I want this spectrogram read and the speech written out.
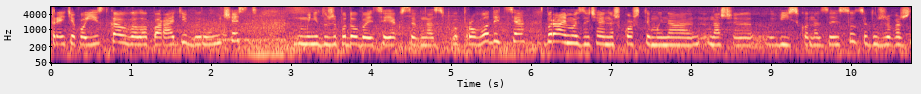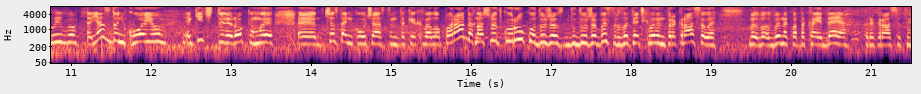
третя поїздка в велопараді, беру участь. Мені дуже подобається, як все в нас проводиться. Збираємо, звичайно ж, кошти ми на наше військо на ЗСУ. Це дуже важливо. Я з донькою, які 4 роки ми е, частенько участвуємо в таких велопарадах. На швидку руку дуже дуже швидко, за 5 хвилин прикрасили. Виникла така ідея прикрасити.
